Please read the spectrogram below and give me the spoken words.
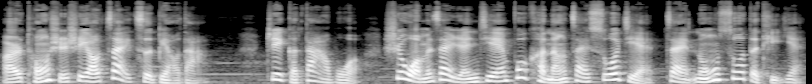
而同时是要再次表达，这个大我是我们在人间不可能再缩减、再浓缩的体验。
